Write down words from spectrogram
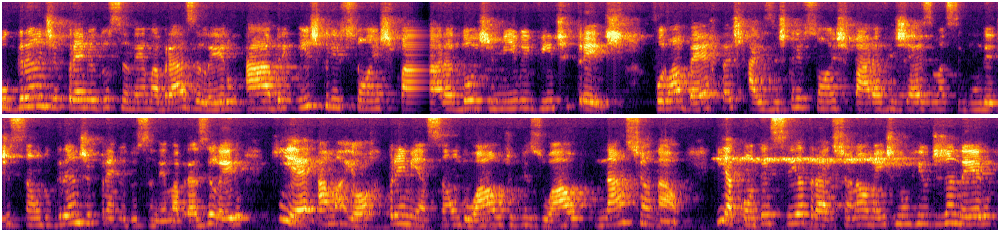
o Grande Prêmio do Cinema Brasileiro abre inscrições para 2023. Foram abertas as inscrições para a 22ª edição do Grande Prêmio do Cinema Brasileiro, que é a maior premiação do audiovisual nacional. E acontecia tradicionalmente no Rio de Janeiro,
